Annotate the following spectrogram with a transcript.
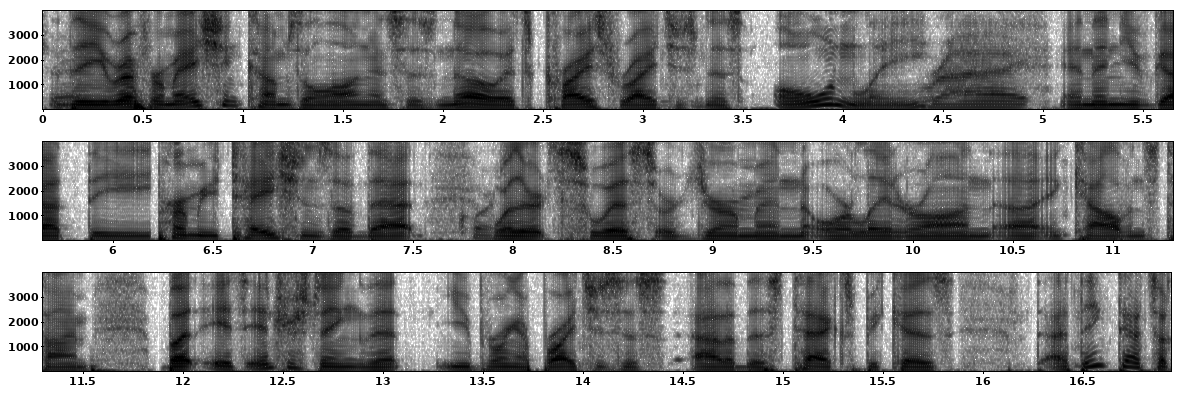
Sure. The Reformation comes along and says, no, it's Christ's righteousness only. Right. And then you've got the permutations of that, of whether it's Swiss or German or later on uh, in Calvin's time. But it's interesting that you bring up righteousness out of this text because I think that's a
